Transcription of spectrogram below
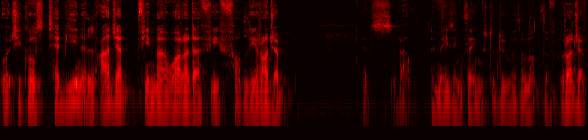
which he calls Tabyin al-Ajab fi ma warada fi fadli Rajab. It's about amazing things to do with the month of Rajab.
